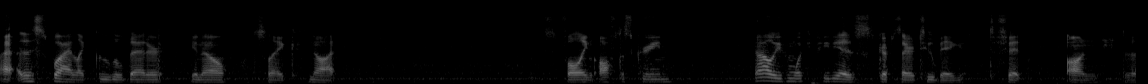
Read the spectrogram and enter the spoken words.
I, this is why I like Google better, you know, it's like not falling off the screen. Now even Wikipedia has scripts that are too big to fit on the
